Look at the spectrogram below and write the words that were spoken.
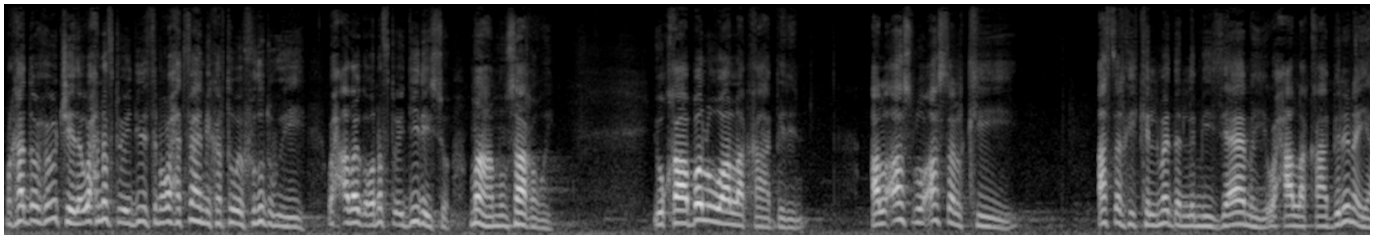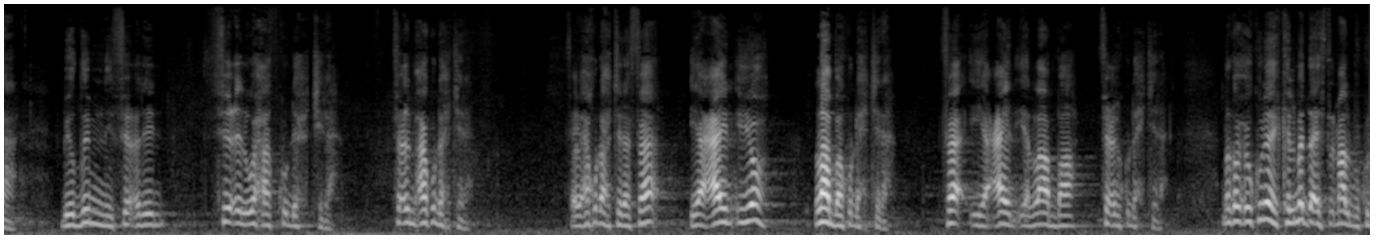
marka hadda wuxuu ujeeda wax naftu ay diideysa ma waxaad fahmi karto way fudud weeye wax adag oo naftu ay diideyso maaha munsaaqa wey yuqaabalu waa la qaabilin alaslu asalkii asalkii kelmadan la miisaamayo waxaa la qaabilinayaa bidimni ficlin ficil waxaa ku dhex jira. Ficil maxaa ku dhex jira? Ficil waxaa ku dhex jira? Fa iyo cayn iyo laam baa ku dhex jira. Fa iyo cayn iyo laam baa ficil ku dhex jira. Marka wuxuu ku leeyahy isticmaal buu ku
